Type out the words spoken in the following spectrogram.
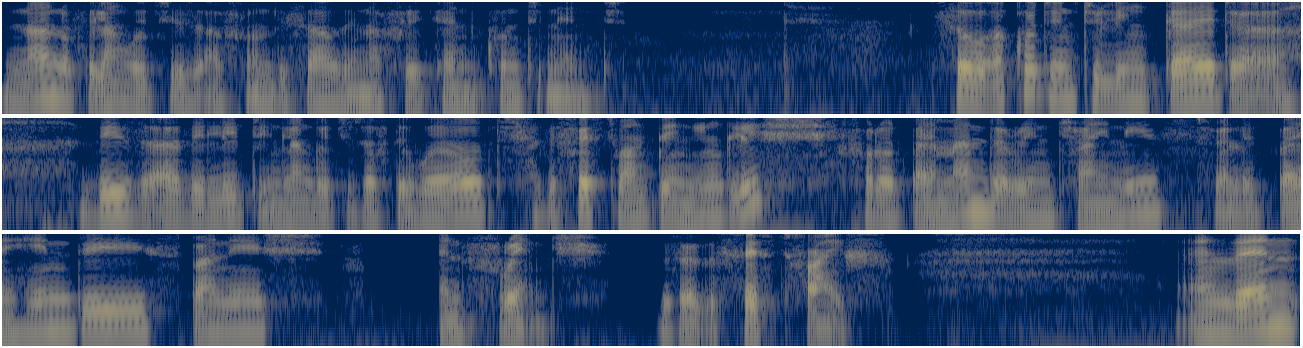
none of the languages are from the southern African continent. So, according to Lingoda, these are the leading languages of the world. The first one being English, followed by Mandarin Chinese, followed by Hindi, Spanish, and French. These are the first five. And then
